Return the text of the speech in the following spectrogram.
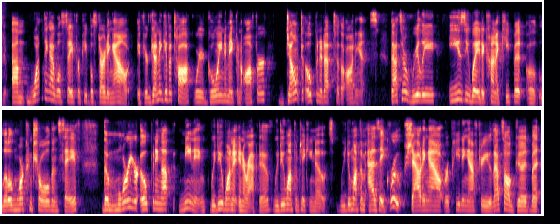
Yep. um, one thing i will say for people starting out if you're going to give a talk where you're going to make an offer don't open it up to the audience. That's a really easy way to kind of keep it a little more controlled and safe. The more you're opening up meaning we do want it interactive we do want them taking notes we do want them as a group shouting out repeating after you that's all good but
